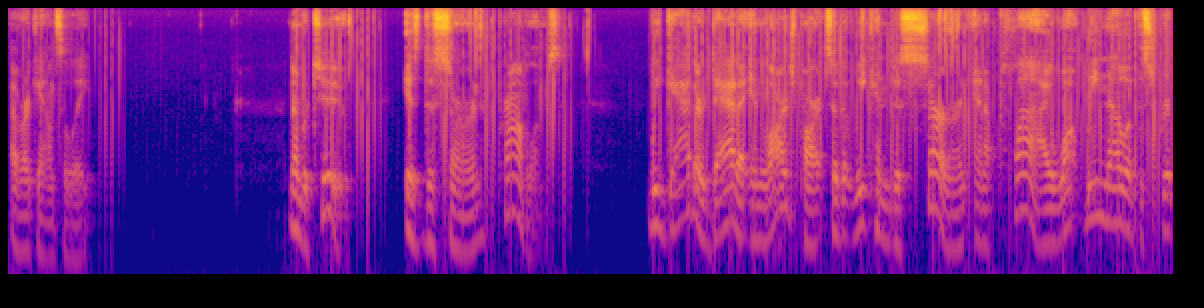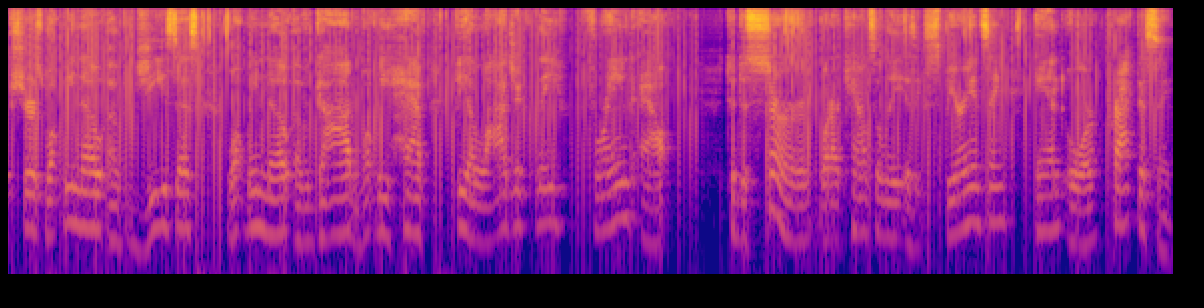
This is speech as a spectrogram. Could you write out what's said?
of our counselee. Number two is discern problems. We gather data in large part so that we can discern and apply what we know of the scriptures, what we know of Jesus, what we know of God, what we have theologically framed out to discern what our counselee is experiencing and or practicing.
